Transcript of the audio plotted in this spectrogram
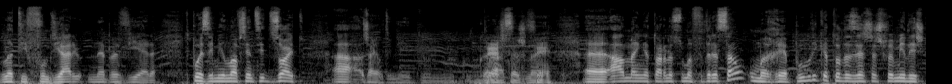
latifundiário na Baviera. Depois, em 1918, ah, já ele tinha ido graças, não é? sim. Alemanha torna-se uma federação, uma república. Todas estas famílias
